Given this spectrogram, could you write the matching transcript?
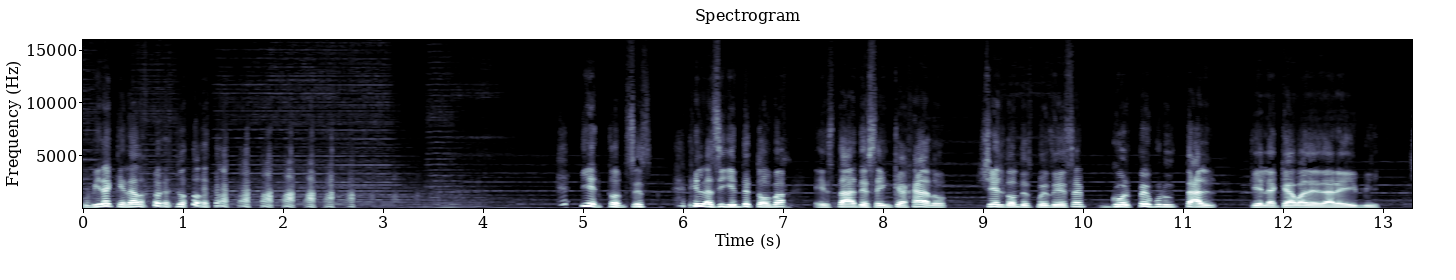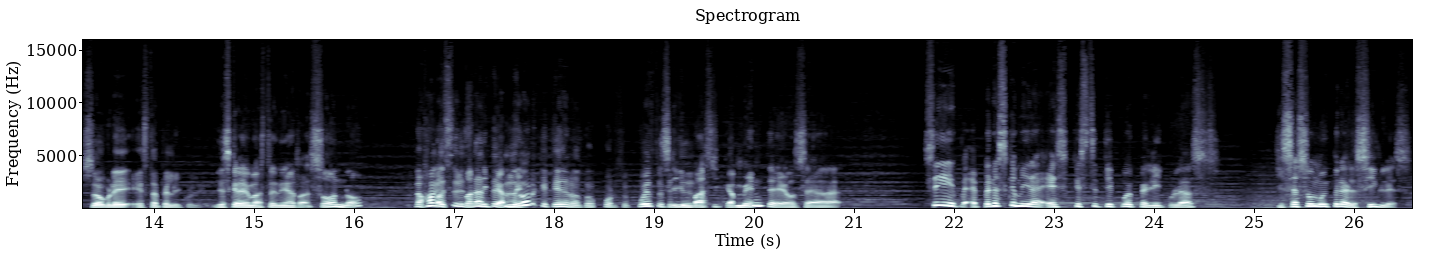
Hubiera quedado... y entonces, en la siguiente toma, está desencajado Sheldon después de ese golpe brutal que le acaba de dar a Amy sobre esta película. Y es que además tenía razón, ¿no? No, es el que tiene razón, por supuesto. Sí, básicamente, o sea... Sí, pero es que mira, es que este tipo de películas quizás son muy predecibles,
